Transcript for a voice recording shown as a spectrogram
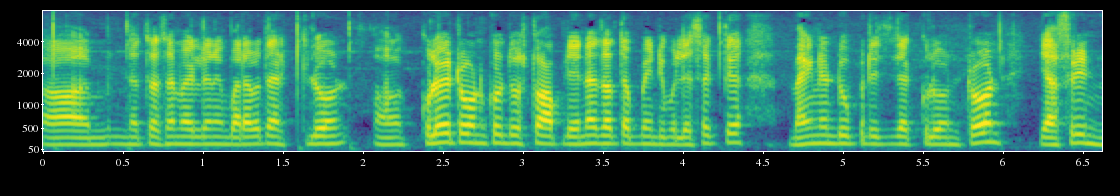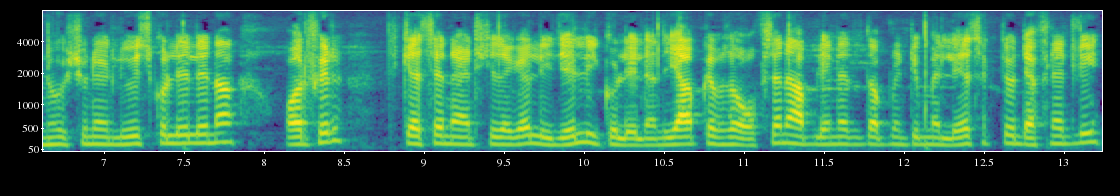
नताशा मैगलन ने बारह बताया, क्लोन क्लोट्रॉन को दोस्तों आप लेना चाहते हो, अपनी टीम में ले सकते हैं। मैगनेट डुपर क्लोट्रॉन या फिर न्यूशने लुइस को ले लेना और फिर कैसे नाइट की जगह लीजिए ली को ले लेना। ये आपके पास ऑप्शन है, आप लेना चाहते हो, अपनी टीम में ले सकते हो डेफिनेटली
